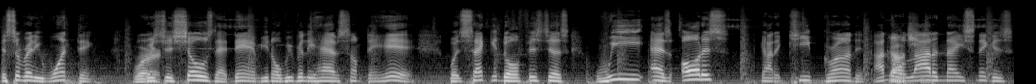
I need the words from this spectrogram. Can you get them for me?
it's already one thing. Word. Which just shows that damn, you know, we really have something here. But second off, it's just we as artists gotta keep grinding. I know Gotcha. a lot of nice niggas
